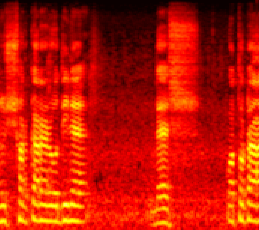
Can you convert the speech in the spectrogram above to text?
ইনুস সরকারের অধীনে দেশ কতটা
